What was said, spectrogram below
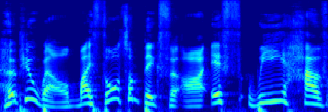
Hope you're well. My thoughts on Bigfoot are: if we have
